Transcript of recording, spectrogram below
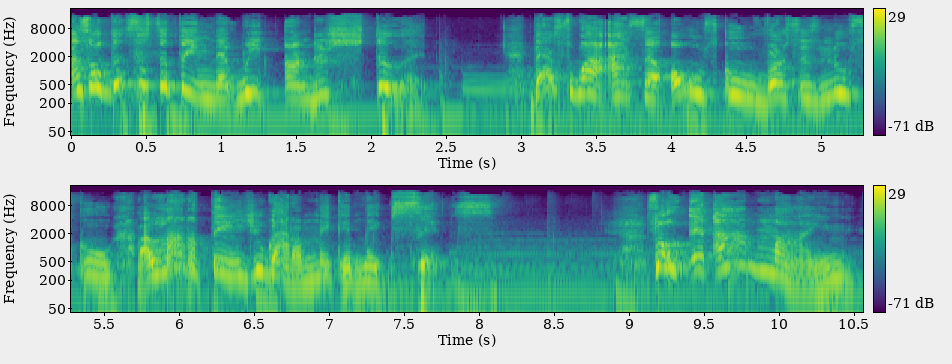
And so this is the thing that we understood. That's why I said old school versus new school. A lot of things you got to make it make sense. So in our mind,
